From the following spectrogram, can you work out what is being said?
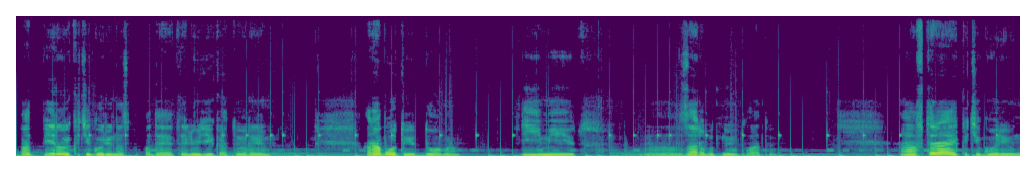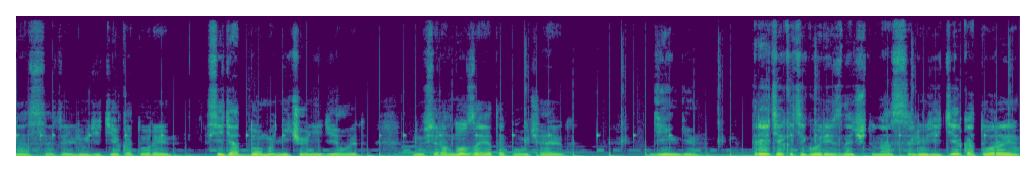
под первую категорию у нас попадают люди, которые работают дома и имеют э, заработную плату. А вторая категория у нас это люди, те, которые сидят дома, ничего не делают, но все равно за это получают деньги. Третья категория, значит, у нас люди те, которые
